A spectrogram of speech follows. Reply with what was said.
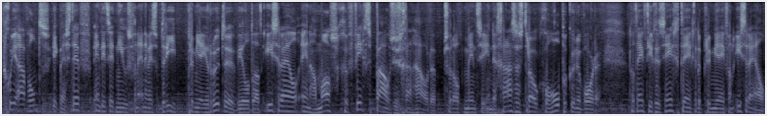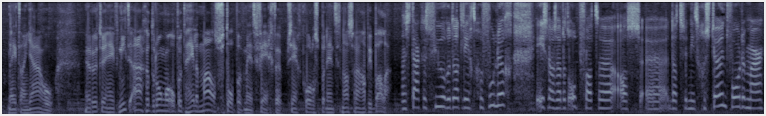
Goedenavond, ik ben Stef en dit is het nieuws van NWS op 3. Premier Rutte wil dat Israël en Hamas gevechtspauzes gaan houden... zodat mensen in de Gazastrook geholpen kunnen worden. Dat heeft hij gezegd tegen de premier van Israël, Netanyahu. Rutte heeft niet aangedrongen op het helemaal stoppen met vechten... zegt correspondent Nasra Habiballah. Een staakt het vuren, dat ligt gevoelig. Israël zal het opvatten als uh, dat ze niet gesteund worden... maar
